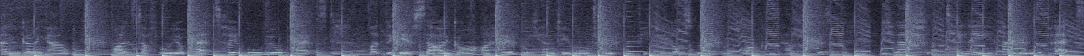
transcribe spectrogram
and going out, gifts that I got. I hope we can do more trades in the future. Lots of love from Sparkling Hamsters slash Tilly and all the pets.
